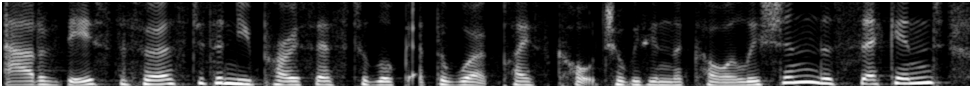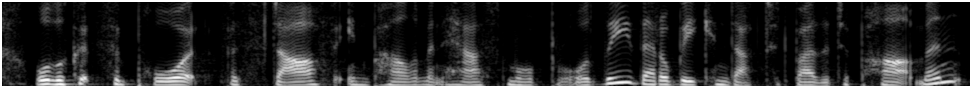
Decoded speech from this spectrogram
out of this. The first is a new process to look at the workplace culture within the coalition. The second will look at support for staff in Parliament House more broadly. That'll be conducted by the department.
